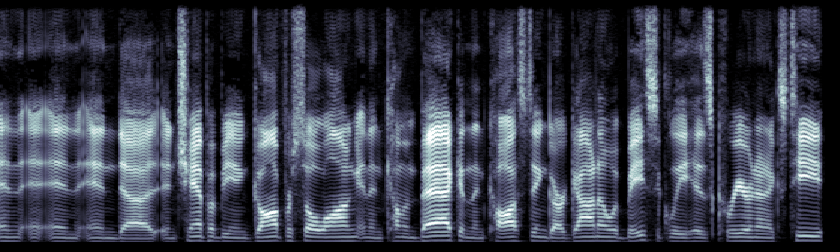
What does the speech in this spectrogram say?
and and and uh, and Ciampa being gone for so long and then coming back and then costing Gargano basically his career in NXT.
